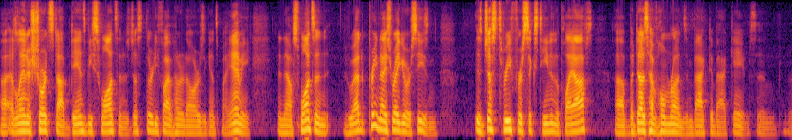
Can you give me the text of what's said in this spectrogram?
Uh, Atlanta shortstop Dansby Swanson is just $3,500 against Miami. And now Swanson, who had a pretty nice regular season, is just three for 16 in the playoffs, uh, but does have home runs in back to back games. And I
